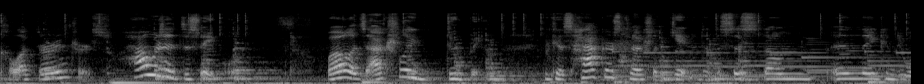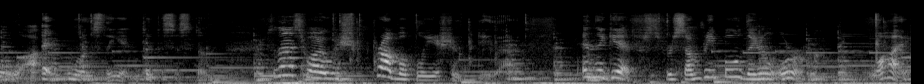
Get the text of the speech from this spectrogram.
collect our interest. How is it disabled? Well, it's actually duping because hackers can actually get into the system and they can do a lot once they get into the system. So that's why we should, probably shouldn't do that. And the gifts, for some people, they don't work. Why?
